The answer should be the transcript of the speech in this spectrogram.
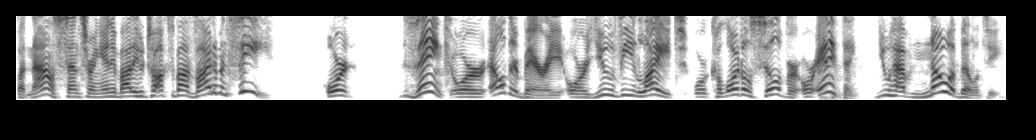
but now censoring anybody who talks about vitamin C or zinc or elderberry or UV light or colloidal silver or anything. You have no ability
